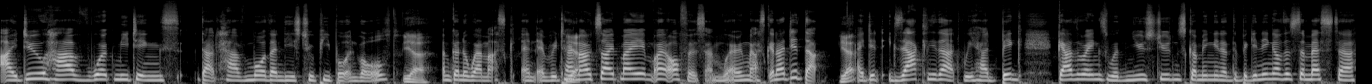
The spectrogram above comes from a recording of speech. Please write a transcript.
I do have work meetings that have more than these two people involved, Yeah. I'm gonna wear mask. And every time Yeah. outside my, my office, I'm wearing mask. And I did that. Yeah. I did exactly that. We had big gatherings with new students coming in at the beginning of the semester.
